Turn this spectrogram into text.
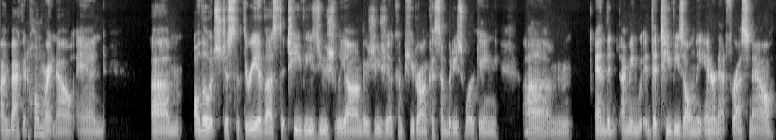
i'm back at home right now and um, although it's just the three of us the tv's usually on there's usually a computer on because somebody's working um, and the i mean the tv's only internet for us now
